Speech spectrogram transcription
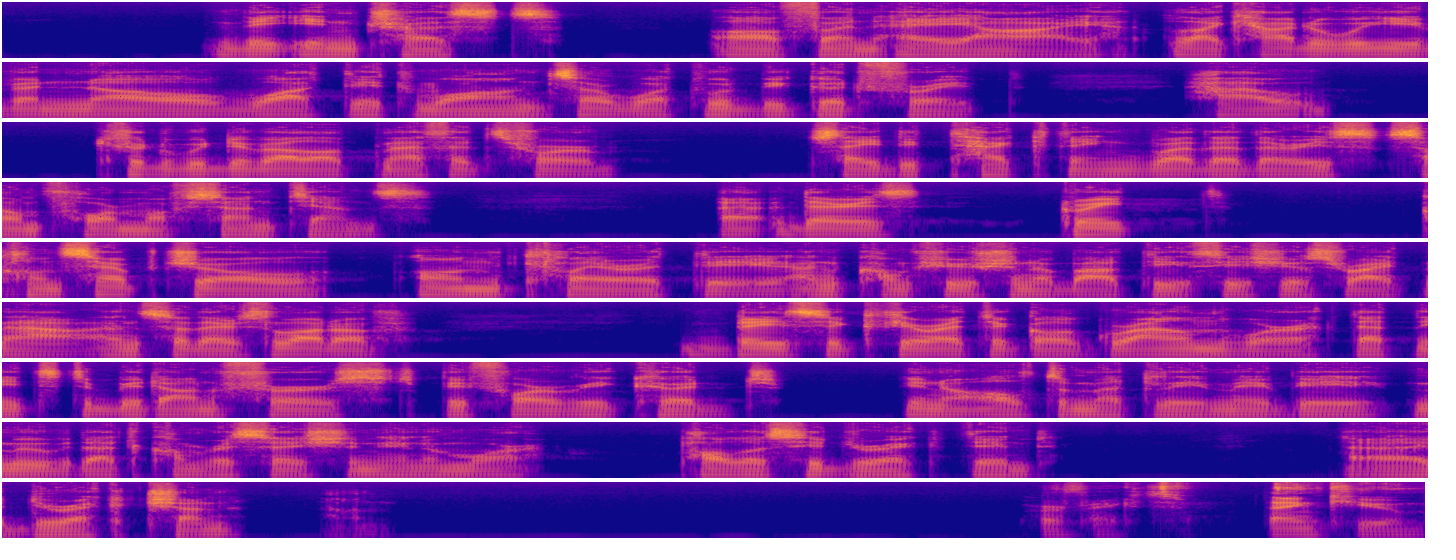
the interests of an AI. Like, how do we even know what it wants or what would be good for it? How could we develop methods for, say, detecting whether there is some form of sentience? Uh, there is great conceptual unclarity and confusion about these issues right now. And so there's a lot of basic theoretical groundwork that needs to be done first before we could, you know, ultimately maybe move that conversation in a more policy directed uh, direction. Perfect. Thank you.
